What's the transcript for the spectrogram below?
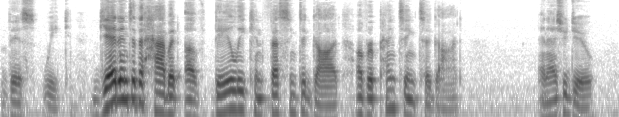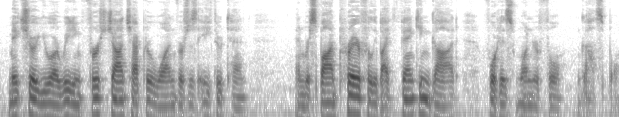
this week. Get into the habit of daily confessing to God, of repenting to God. And as you do, make sure you are reading 1 John chapter 1 verses 8 through 10 and respond prayerfully by thanking God for his wonderful gospel.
